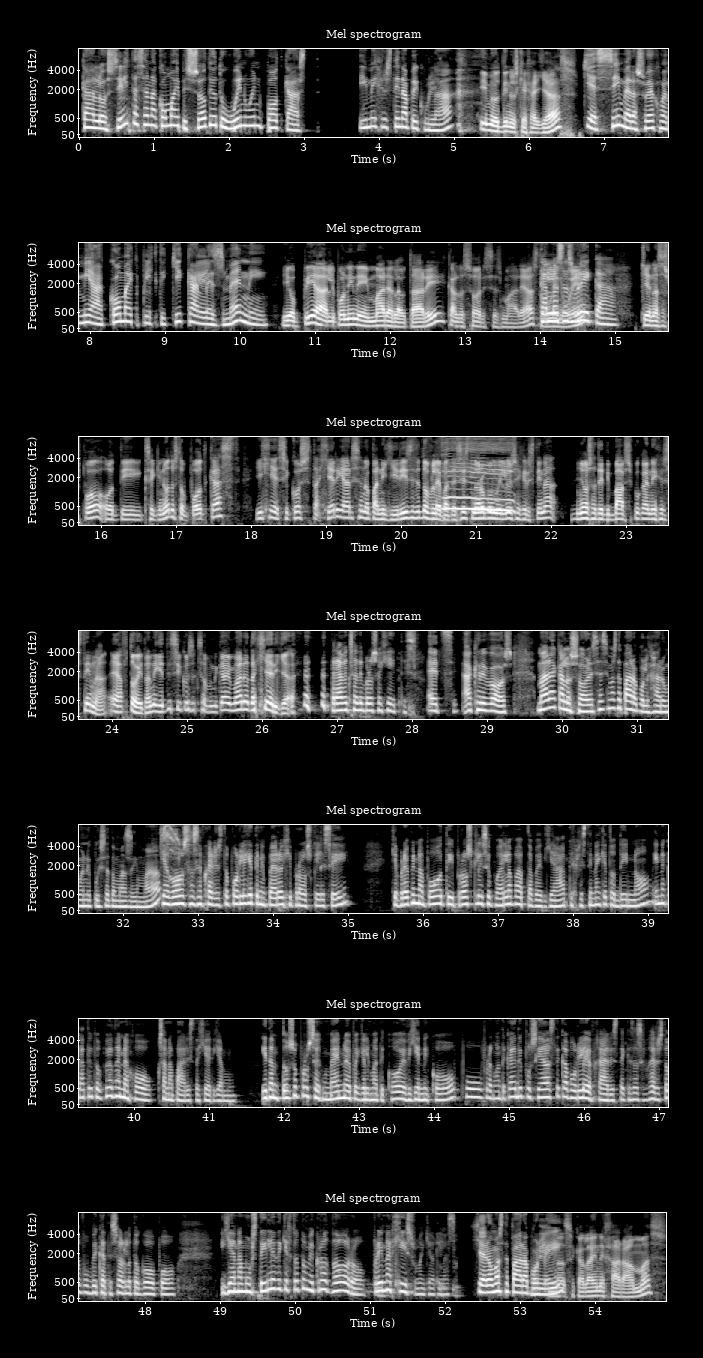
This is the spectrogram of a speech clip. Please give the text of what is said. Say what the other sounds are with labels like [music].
Καλώς ήλθες σε ένα ακόμα επεισόδιο του Win-Win Podcast. Είμαι η Χριστίνα Πίκουλα. Είμαι ο Ντίνος Κεχαγιάς. Και σήμερα σου έχουμε μία ακόμα εκπληκτική καλεσμένη. Η οποία λοιπόν είναι η Μάρια Λαουτάρη. Καλώς όρισες, Μάρια. Καλώς σας βρήκα. Και να σας πω ότι ξεκινώντας το podcast είχε σηκώσει τα χέρια, άρχισε να πανηγυρίζει. Δεν το βλέπατε. Εσείς την ώρα που μιλούσε η Χριστίνα, νιώσατε την παύση που έκανε η Χριστίνα. Ε, αυτό ήταν γιατί σήκωσε ξαφνικά η Μάρια τα χέρια. [laughs] Τράβηξα την προσοχή της. Έτσι, ακριβώς. Μάρια, καλώς όρισες. Είμαστε πάρα πολύ χαρούμενοι που είσαι εδώ μαζί μας. Και εγώ σας ευχαριστώ πολύ για την υπέροχη πρόσκληση. Και πρέπει να πω ότι η πρόσκληση που έλαβα από τα παιδιά, από τη Χριστίνα και τον Τίνο, είναι κάτι το οποίο δεν έχω ξαναπάρει στα χέρια μου. Ήταν τόσο προσεγμένο, επαγγελματικό, ευγενικό, που πραγματικά εντυπωσιάστηκα πολύ ευχάριστα και σας ευχαριστώ που μπήκατε σε όλο τον κόπο για να μου στείλετε και αυτό το μικρό δώρο πριν αρχίσουμε κιόλας. Χαιρόμαστε πάρα πολύ. Να σε καλά, είναι χαρά μας.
